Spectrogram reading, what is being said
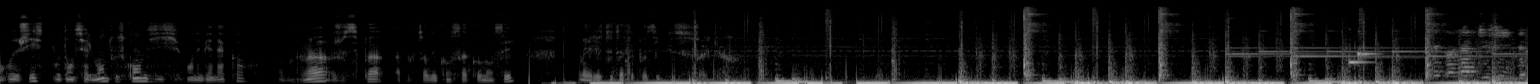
enregistre potentiellement tout ce qu'on dit. On est bien d'accord. Là, je sais pas à partir de quand ça a commencé, mais il est tout à fait possible que ce soit le cas. Diagonale du vide.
